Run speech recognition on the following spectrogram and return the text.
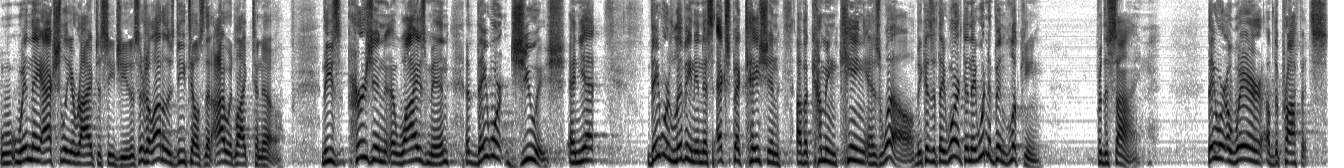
when they actually arrived to see Jesus. There's a lot of those details that I would like to know. These Persian uh, wise men, they weren't Jewish, and yet they were living in this expectation of a coming king as well. Because if they weren't, then they wouldn't have been looking for the sign. They were aware of the prophets.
